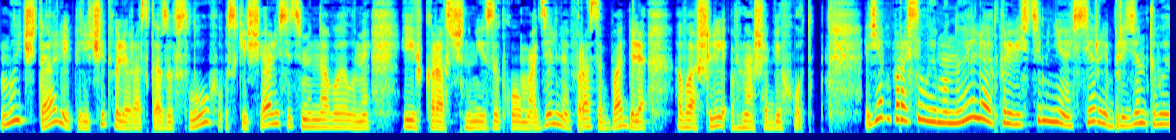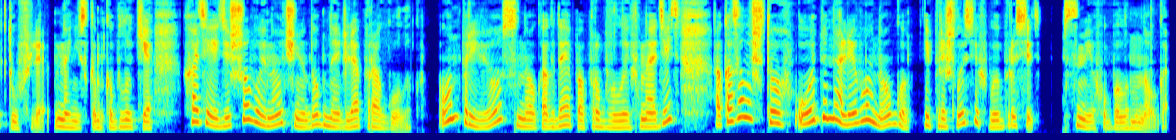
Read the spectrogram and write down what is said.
Мы читали и перечитывали рассказы вслух, восхищались этими новеллами и их красочным языком. Отдельные фразы Бабеля вошли в наш обиход. Я попросила Эммануэля привезти мне серые брезентовые туфли на низком каблуке, хотя и дешевые, но очень удобные для прогулок. Он привез, но когда я попробовала их надеть, оказалось, что обе на левую ногу, и пришлось их выбросить. Смеху было много.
